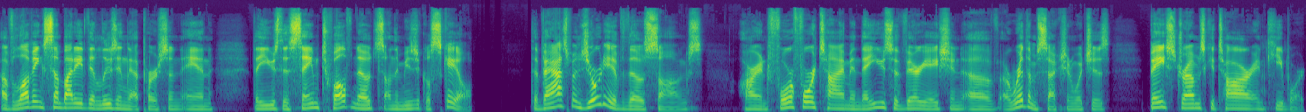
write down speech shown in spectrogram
of loving somebody, then losing that person, and they use the same 12 notes on the musical scale. The vast majority of those songs are in 4 4 time and they use a variation of a rhythm section, which is bass, drums, guitar, and keyboard.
